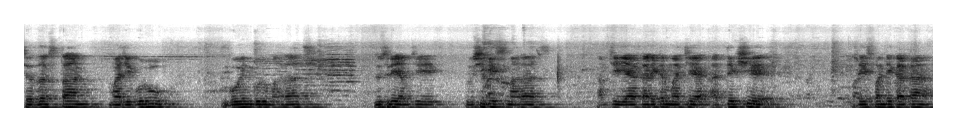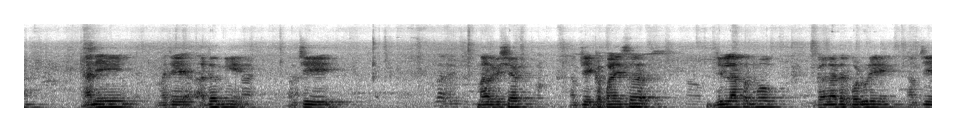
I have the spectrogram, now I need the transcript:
श्रद्धास्थान माझे गुरु गोविंद गुरु महाराज दुसरे आमचे ऋषिकेश महाराज आमचे या कार्यक्रमाचे अध्यक्ष देशपांडे काका आणि माझे आदरणीय आमचे मार्गदर्शक आमचे कपाळे सर जिल्हा प्रमुख गंगाधर बडुरे आमचे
